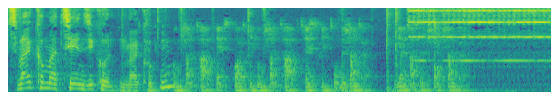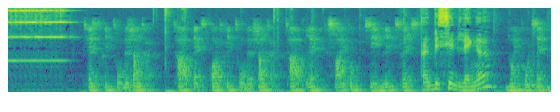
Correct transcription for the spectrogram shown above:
2,10 Sekunden. Mal gucken. Umstand Tab, Export, Umstand Tab, Testbildschirm, Schalter, Leertaste, Stopp, Schalter. Testbildschirm, Schalter, Tab, Export, Schalter, Tab, Länge 2.10, links, rechts, Ein bisschen länger. 9 Prozent,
